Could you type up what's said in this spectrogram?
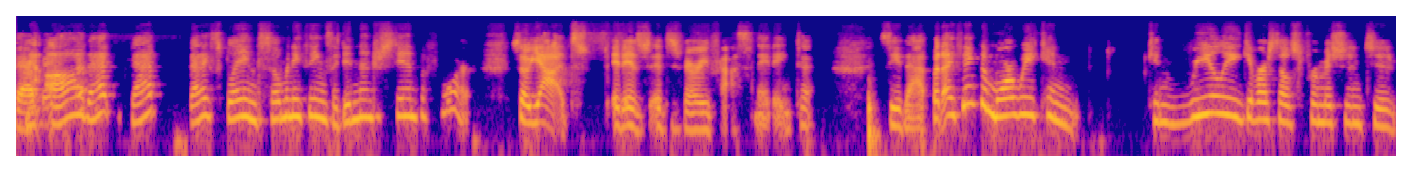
that now, ah, that that that explains so many things i didn't understand before. So yeah it's it is it's very fascinating to see that. But i think the more we can can really give ourselves permission to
